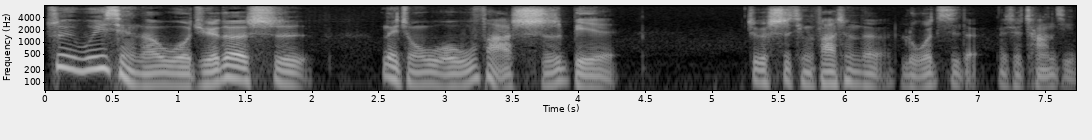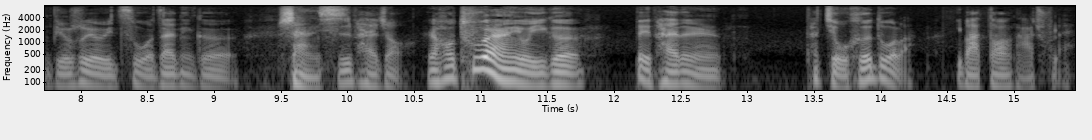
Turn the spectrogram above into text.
最危险的，我觉得是那种我无法识别这个事情发生的逻辑的那些场景。比如说有一次我在那个陕西拍照，然后突然有一个被拍的人，他酒喝多了，一把刀拿出来，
